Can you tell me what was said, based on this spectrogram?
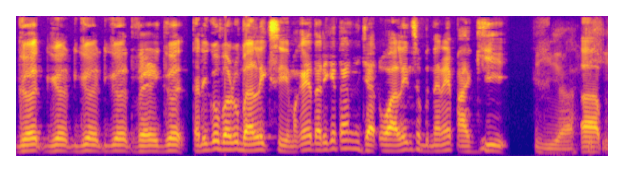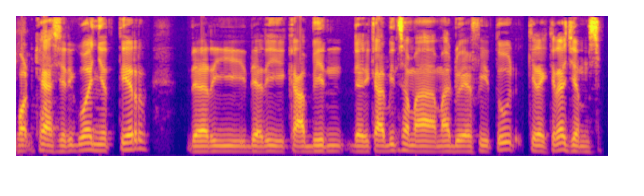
good, good, good, good, very good. Tadi gue baru balik sih, makanya tadi kita kan jadwalin sebenarnya pagi Iya, uh, podcast. Jadi gue nyetir dari dari kabin dari kabin sama Madu F itu kira-kira jam 10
